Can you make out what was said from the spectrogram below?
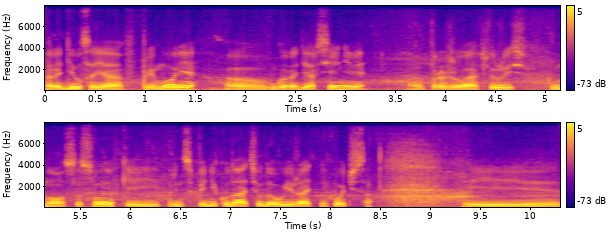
Родился я в Приморье, э, в городе Арсеньеве. Э, Проживаю всю жизнь в Новосысоевке и, в принципе, никуда отсюда уезжать не хочется. И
